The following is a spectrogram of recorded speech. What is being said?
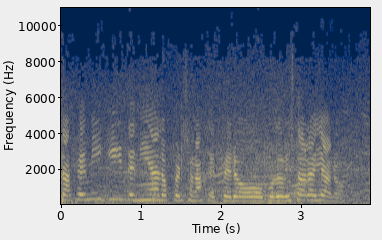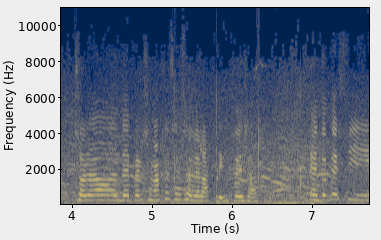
Café Mickey tenía los personajes, pero por lo visto ahora ya no. Solo de personajes es el de las princesas. Entonces, si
